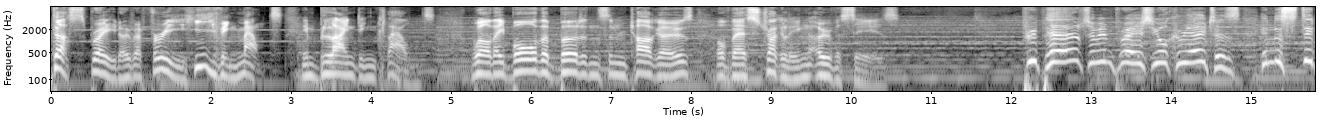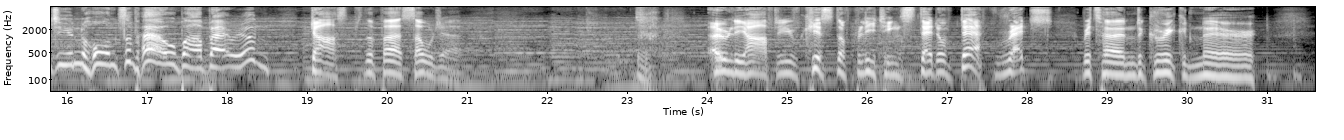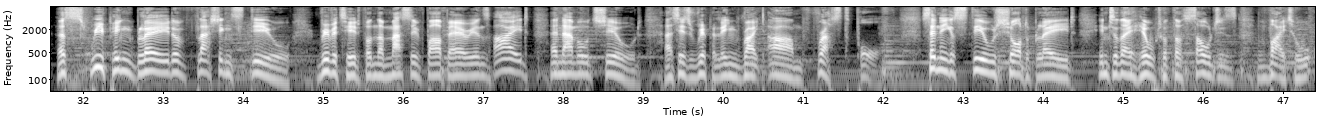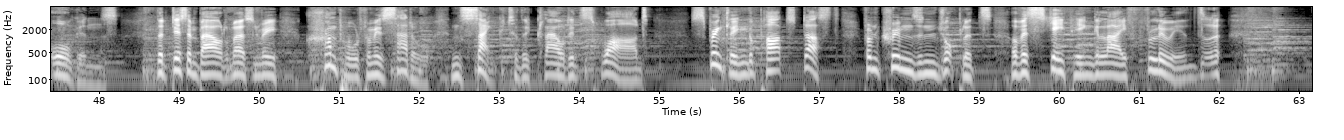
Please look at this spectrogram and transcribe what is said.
Dust sprayed over three heaving mounts in blinding clouds, while they bore the burdensome cargoes of their struggling overseers. Prepare to embrace your creators in the Stygian haunts of hell, barbarian! gasped the first soldier. Only after you've kissed the fleeting stead of death, wretch, returned Grignr. A sweeping blade of flashing steel riveted from the massive barbarian's hide enameled shield as his rippling right arm thrust forth, sending a steel shod blade into the hilt of the soldier's vital organs. The disemboweled mercenary crumpled from his saddle and sank to the clouded sward, sprinkling the parched dust from crimson droplets of escaping life fluids.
